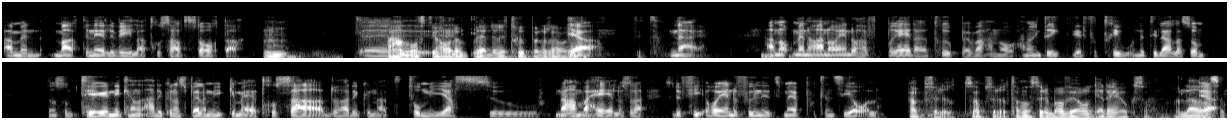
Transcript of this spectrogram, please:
ja men Martinelli vilar, Trossard startar. Mm. Eh, Han måste ju ha den bredden i truppen. och Det har Ja, inte riktigt. nej. Han har, men han har ändå haft bredare trupp än vad han har. Han har inte riktigt gett förtroende till alla som de som Tierney kan, hade kunnat spela mycket med. Trossard och hade kunnat Tomiyasu när han var hel och sådär. Så det har ändå funnits mer potential. Absolut, absolut. Han måste ju bara våga det också och lära Ja. sig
